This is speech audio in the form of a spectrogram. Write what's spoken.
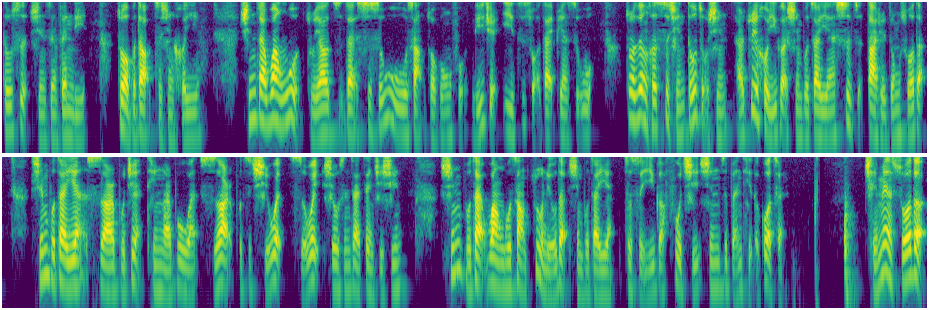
都是心神分离，做不到知行合一。心在万物，主要指在事事物物上做功夫，理解意之所在便是物。做任何事情都走心，而最后一个心不在焉，是指《大学》中说的“心不在焉，视而不见，听而不闻，食而不知其味，此谓修身在正其心”。心不在万物上驻留的心不在焉，这是一个复其心之本体的过程。前面说的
